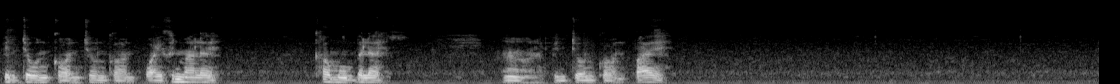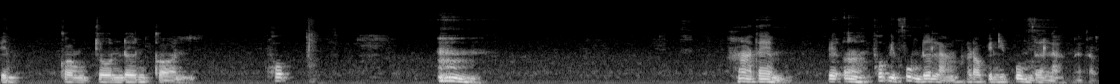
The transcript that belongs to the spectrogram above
เป็นโจรก่อน โจรก่อน ปล่อยขึ้นมาเลย เข้ามุมไปเลยอ่าเป็นโจรก่อนไป เป็นกองโจรเดินก่อน พบห้าแต้มเป็นเออพบอีปุ้มเดินหลัง เราเป็นอีปุ้มเดินหลังนะครับ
